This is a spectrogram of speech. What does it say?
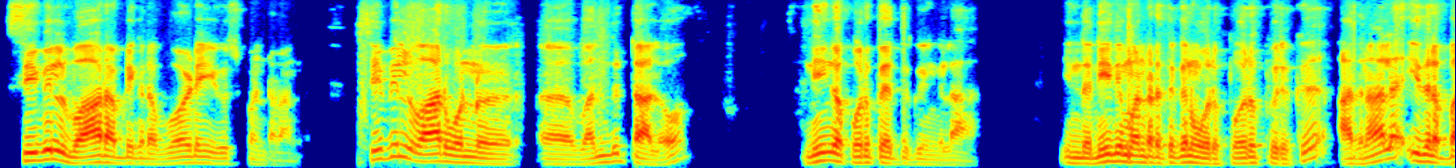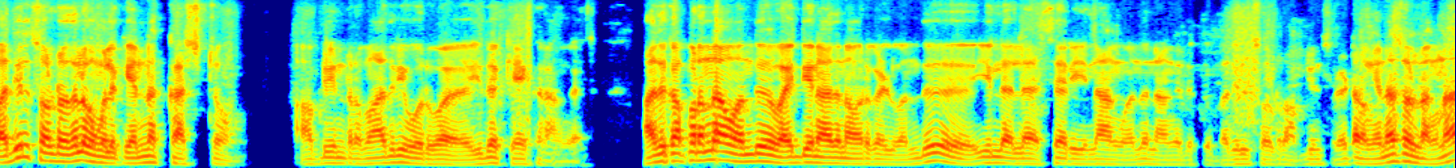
சிவில் வார் அப்படிங்கிற வேர்டே யூஸ் பண்றாங்க. சிவில் வார் ஒண்ணு அஹ், வந்துட்டாலோ நீங்க பொறுப்பேத்துக்குவீங்களா? இந்த நீதிமன்றத்துக்குன்னு ஒரு பொறுப்பு இருக்கு. அதனால இதுல பதில் சொல்றதுல உங்களுக்கு என்ன கஷ்டம்? அப்படின்ற மாதிரி ஒரு இதை கேக்குறாங்க. அதுக்கப்புறம் தான் வந்து வைத்தியநாதன் அவர்கள் வந்து இல்ல இல்ல சரி நாங்க வந்து நாங்க இதுக்கு பதில் சொல்றோம் அப்படின்னு சொல்லிட்டு அவங்க என்ன சொல்றாங்கன்னா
